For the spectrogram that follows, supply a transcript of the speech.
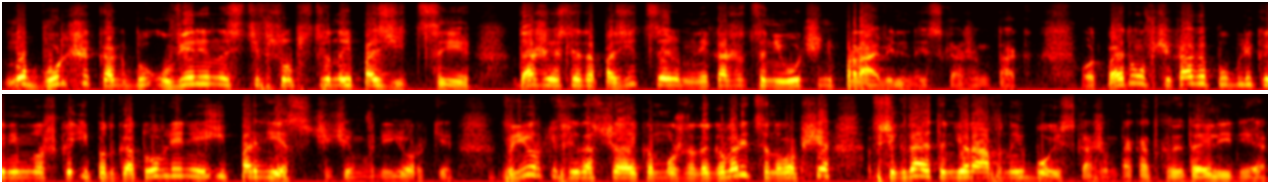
но больше как бы уверенности в собственной позиции. Даже если эта позиция, мне кажется, не очень правильной, скажем так. Вот. Поэтому в Чикаго публика немножко и подготовленнее, и порезче, чем в Нью-Йорке. В Нью-Йорке всегда с человеком можно договориться, но вообще всегда это неравный бой, скажем так, открытая линия.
